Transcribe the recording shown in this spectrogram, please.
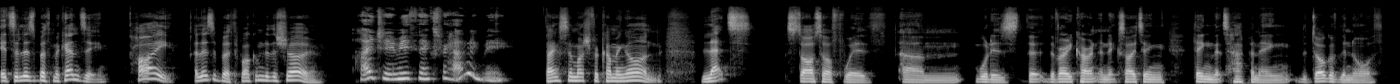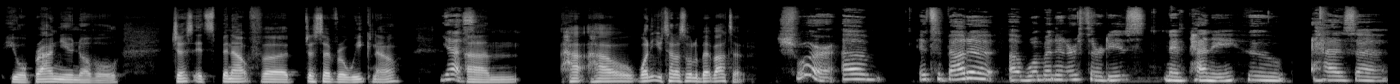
It's Elizabeth McKenzie. Hi, Elizabeth. Welcome to the show. Hi, Jamie. Thanks for having me. Thanks so much for coming on. Let's start off with um, what is the, the very current and exciting thing that's happening The Dog of the North, your brand new novel. Just It's been out for just over a week now. Yes, Um, how, how, why don't you tell us all a bit about it? sure. Um, it's about a, a woman in her 30s named Penny who has uh,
